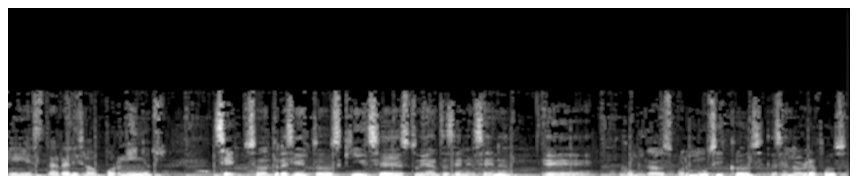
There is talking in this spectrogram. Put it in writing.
que está realizado por niños. Sí, son 315 estudiantes en escena, eh, completados por músicos, escenógrafos,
